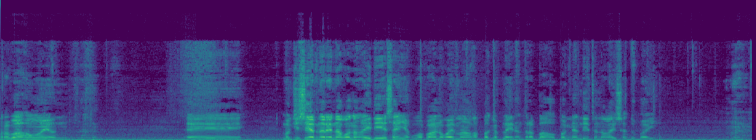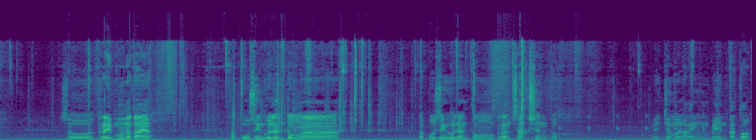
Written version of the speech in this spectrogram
trabaho ngayon. Eh mag-share na rin ako ng idea sa inyo kung paano kayo makakapag-apply ng trabaho pag nandito na kayo sa Dubai. So drive muna tayo tapusin ko lang tong ah, tapusin ko lang tong transaction ko. Medyo malaking benta to.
